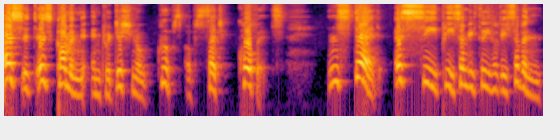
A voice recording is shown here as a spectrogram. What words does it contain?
as it is common in traditional groups of such corvids. Instead, SCP-7337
